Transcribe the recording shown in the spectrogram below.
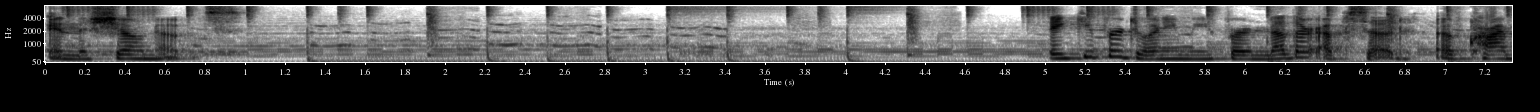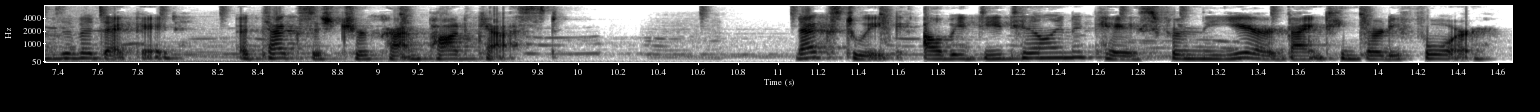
in the show notes. Thank you for joining me for another episode of Crimes of a Decade, a Texas true crime podcast. Next week, I'll be detailing a case from the year 1934.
